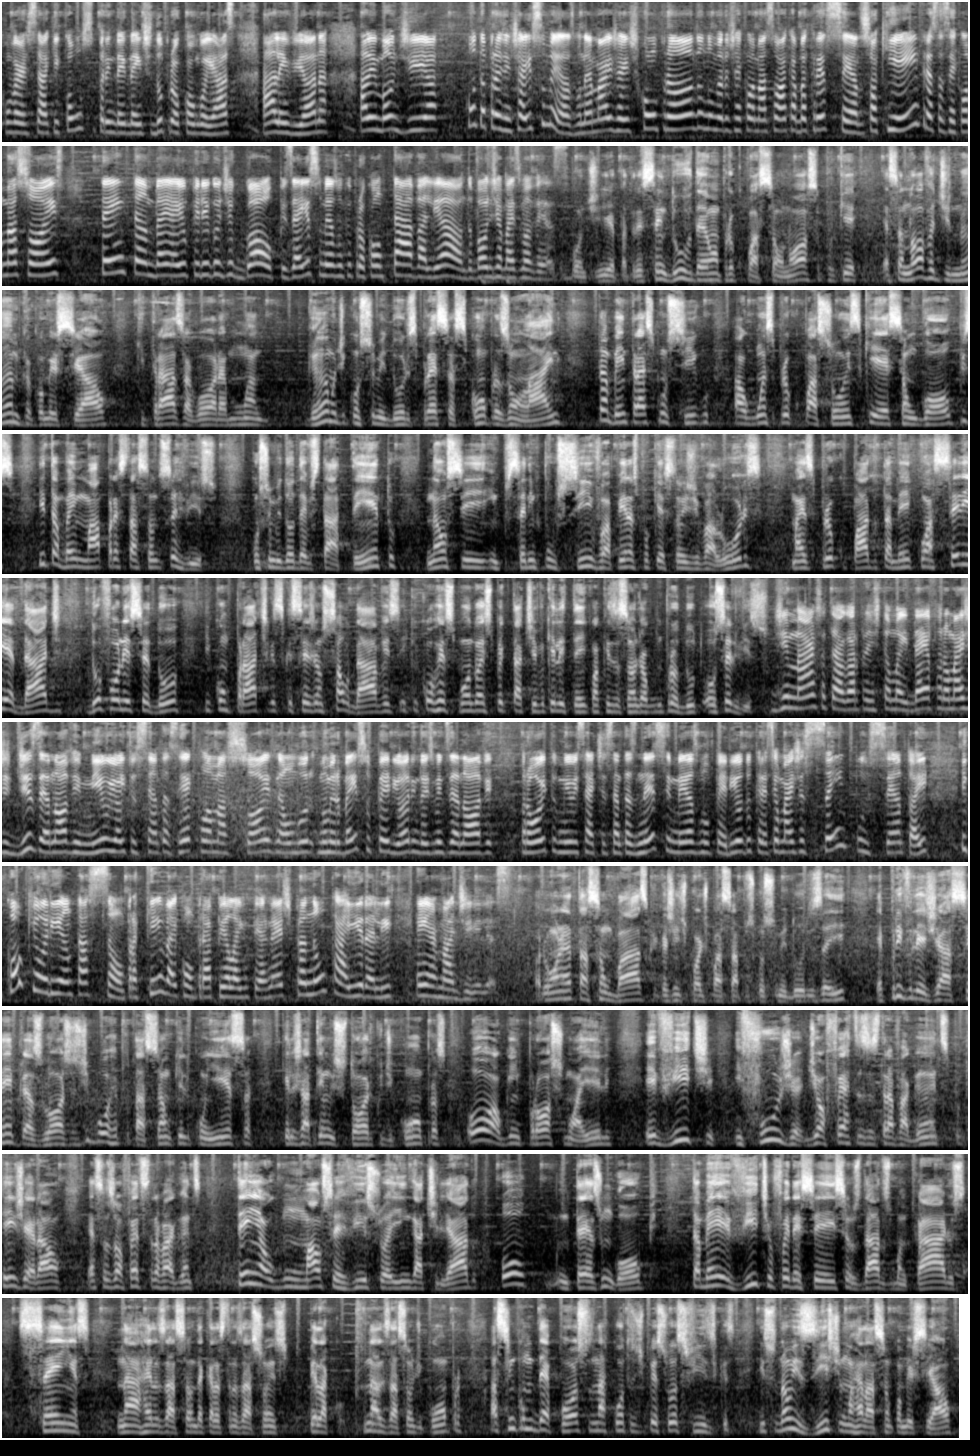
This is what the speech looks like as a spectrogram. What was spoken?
conversar aqui com o superintendente do Procon Goiás, Além Viana. Além, bom dia. Conta pra gente, é isso mesmo, né? Mais gente comprando, o número de reclamação acaba crescendo. Só que entre essas reclamações tem também aí o perigo de golpes. É isso mesmo que o Procon está avaliando? Bom dia mais uma vez. Bom dia, Patrícia. Sem dúvida é uma preocupação nossa, porque essa nova dinâmica comercial que traz agora uma gama de consumidores para essas compras online também traz consigo algumas preocupações que são golpes e também má prestação de serviço. O consumidor deve estar atento, não se ser impulsivo apenas por questões de valores, mas preocupado também com a seriedade do fornecedor e com práticas que sejam saudáveis e que correspondam à expectativa que ele tem com a aquisição de algum produto ou serviço. De março até agora, para a gente ter uma ideia, foram mais de 19.800 reclamações, né? um número bem superior em 2019 para 8.700 nesse mês mesmo período cresceu mais de 100% aí. E qual que é a orientação para quem vai comprar pela internet para não cair ali em armadilhas? uma orientação básica que a gente pode passar para os consumidores aí é privilegiar sempre as lojas de boa reputação, que ele conheça, que ele já tenha um histórico de compras ou alguém próximo a ele. Evite e fuja de ofertas extravagantes, porque em geral essas ofertas extravagantes têm algum mau serviço aí engatilhado ou, em tese, um golpe. Também evite oferecer seus dados bancários, senhas na realização daquelas transações pela finalização de compra, assim como depósitos na conta de pessoas físicas. Isso não existe numa relação comercial.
